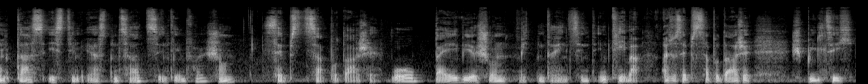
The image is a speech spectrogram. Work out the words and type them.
Und das ist im ersten Satz in dem Fall schon Selbstsabotage, wobei wir schon mittendrin sind im Thema. Also Selbstsabotage spielt sich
